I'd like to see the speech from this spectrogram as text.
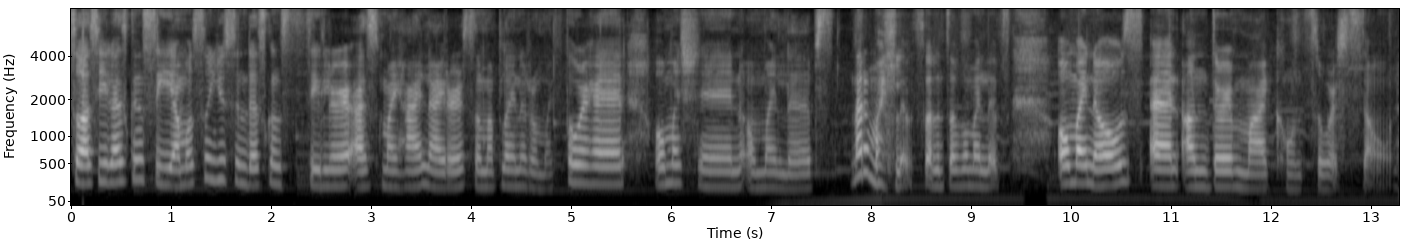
So as you guys can see, I'm also using this concealer as my highlighter. So I'm applying it on my forehead, on my chin, on my lips. Not on my lips, but on top of my lips. On my nose and under my contour zone.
